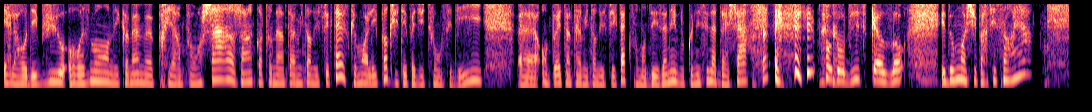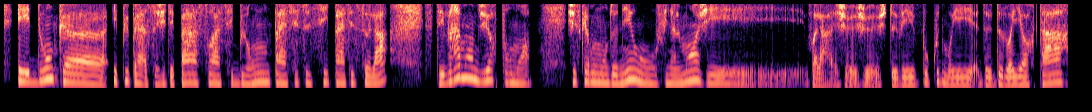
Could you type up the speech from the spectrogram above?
Et alors au début, heureusement, on est quand même pris un peu en charge hein, quand on est intermittent du spectacle, parce que moi à l'époque, j'étais pas du tout en CDI. Euh, on peut être intermittent du spectacle pendant des années. Vous connaissez Natacha pendant 10-15 ans. Et donc moi, je suis partie sans rien. Et donc, euh, et puis que j'étais pas soit assez blonde, pas assez ceci, pas assez cela. C'était vraiment dur pour moi. Jusqu'à un moment donné où finalement, j'ai, voilà, je, je, je devais beaucoup de, moyens, de, de loyer en retard.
